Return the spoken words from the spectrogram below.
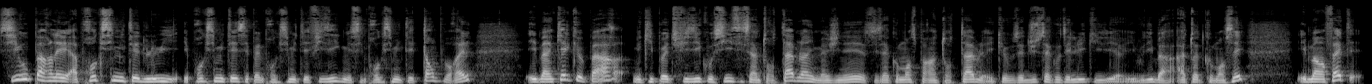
Si vous parlez à proximité de lui, et proximité c'est pas une proximité physique, mais c'est une proximité temporelle, et bien quelque part, mais qui peut être physique aussi si c'est un tour de table, hein, imaginez si ça commence par un tour de table et que vous êtes juste à côté de lui qui il vous dit bah à toi de commencer, et ben en fait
